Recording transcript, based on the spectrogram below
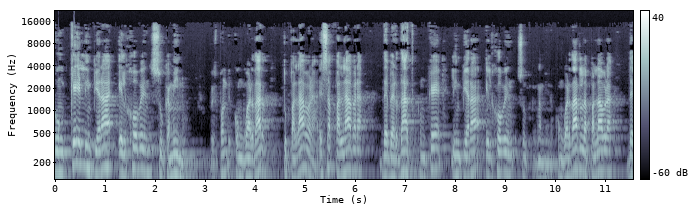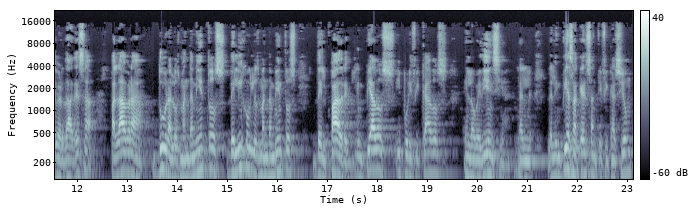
¿Con qué limpiará el joven su camino? Responde, con guardar tu palabra, esa palabra de verdad. ¿Con qué limpiará el joven su camino? Con guardar la palabra de verdad, esa palabra dura, los mandamientos del Hijo y los mandamientos del Padre, limpiados y purificados en la obediencia, la, la, limpieza que es santificación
